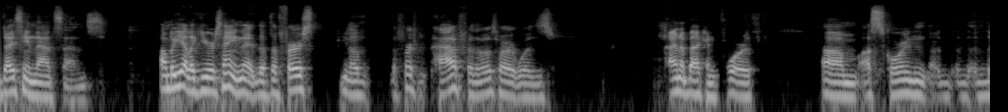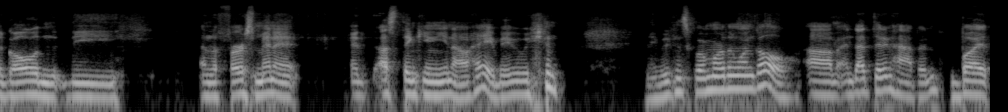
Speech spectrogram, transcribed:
dicey in that sense um but yeah like you were saying that, that the first you know the first half for the most part was kind of back and forth. Um, us scoring the- the goal in the in the first minute, and us thinking, you know, hey, maybe we can maybe we can score more than one goal. Um, and that didn't happen. But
